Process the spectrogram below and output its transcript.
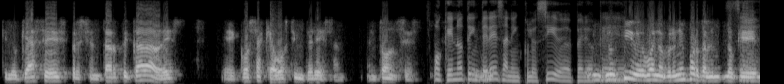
que lo que hace es presentarte cada vez eh, cosas que a vos te interesan. Entonces. O que no te eh, interesan, inclusive, pero inclusive, bueno, pero no importa. Lo que,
